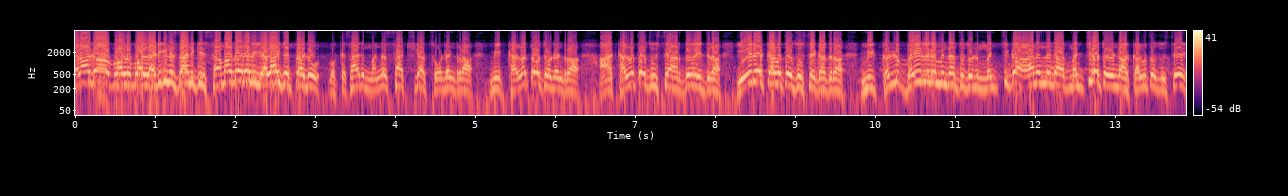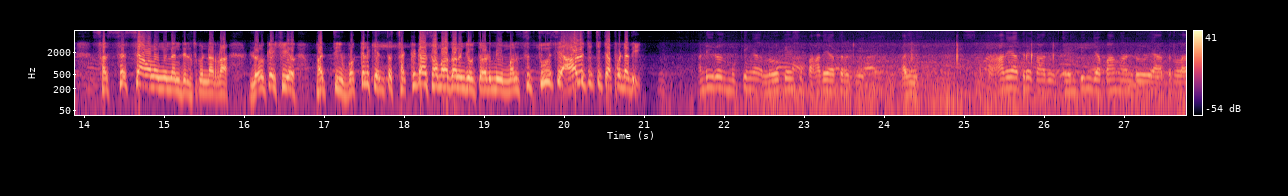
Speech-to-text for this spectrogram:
ఎలాగా వాళ్ళు వాళ్ళు అడిగిన దానికి సమాధానాలు ఎలా చెప్పాడో? ఒక్కసారి మనస్సాక్షిగా చూడండి రా మీ కళ్ళతో చూడండి రా ఆ కళ్ళతో చూస్తే అర్థమైద్దిరా ఏరే కళ్ళతో చూస్తే కదరా. మీ కళ్ళు బయలుగా మీద చూడండి. మంచిగా ఆనందంగా మంచిగా చూడండి. ఆ కళ్ళతో చూస్తే సస్యశ్యామలంగా ఉందని తెలుసుకున్నారా? లోకేష్ ప్రతి ఒక్కరికి ఎంత చక్కగా సమాధానం చెబుతాడు? మీ మనసు చూసి ఆలోచించి చెప్పండి అది. అంటే ఈరోజు ముఖ్యంగా లోకేష్ పాదయాత్రకు అది పాదయాత్రే కాదు జంపింగ్ జపాంగ్ అంటూ యాత్రలా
